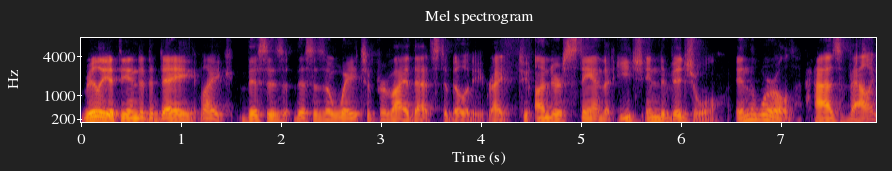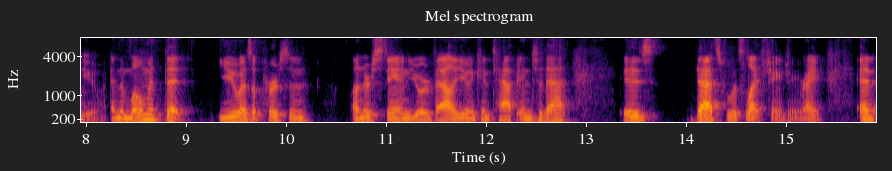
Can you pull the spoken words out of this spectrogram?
really at the end of the day like this is this is a way to provide that stability right to understand that each individual in the world has value and the moment that you as a person understand your value and can tap into that is that's what's life changing right and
